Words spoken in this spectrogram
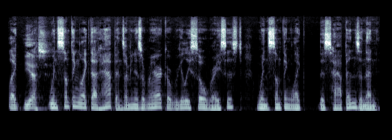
Like, Yes. when something like that happens, I mean, is America really so racist when something like this happens and then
